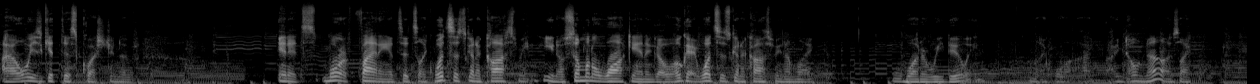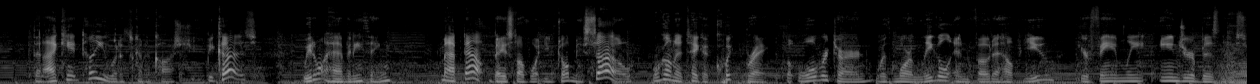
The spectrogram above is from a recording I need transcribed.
I always get this question of and it's more finance. It's like, what's this going to cost me? You know, someone will walk in and go, okay, what's this going to cost me? And I'm like, what are we doing? I'm like, well, I, don't know. It's like, then I can't tell you what it's going to cost you because we don't have anything mapped out based off what you've told me. So we're going to take a quick break, but we'll return with more legal info to help you, your family, and your business.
